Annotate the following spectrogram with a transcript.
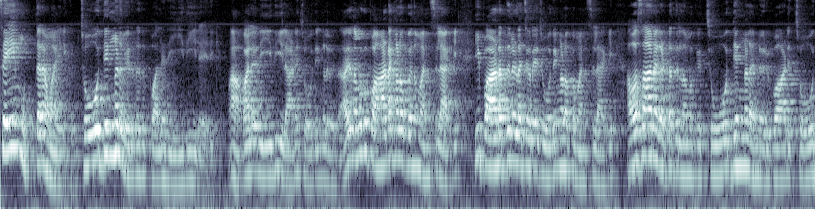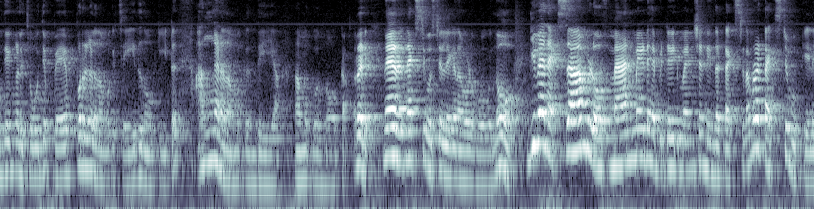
സെയിം ഉത്തരമായിരിക്കും. ചോദ്യങ്ങൾ വരുന്നത് പല രീതിയിലായിരിക്കും. ആ പല രീതിയിലാണ് ചോദ്യങ്ങൾ വരുന്നത്. അതായത് നമുക്ക് പാഠങ്ങളൊക്കെ ഒന്ന് മനസ്സിലാക്കി ഈ പാഠത്തിലുള്ള ചെറിയ ചോദ്യങ്ങളൊക്കെ മനസ്സിലാക്കി അവസാന ഘട്ടത്തിൽ നമുക്ക് ചോദ്യങ്ങൾ തന്നെ ഒരുപാട് ചോദ്യങ്ങൾ ചോദ്യ പേപ്പറുകൾ നമുക്ക് ചെയ്ത് നോക്കിയിട്ട് അങ്ങനെ നമുക്ക് എന്ത് ചെയ്യാം? നമുക്കൊന്ന് നോക്കാം. റെഡി നേരെ നെക്സ്റ്റ് ക്വസ്റ്റ്യനിലേക്ക് നമ്മൾ പോകുന്നു. Give an example of man made habitat mention in the text നമ്മുടെ ടെക്സ്റ്റ് ബുക്കിൽ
